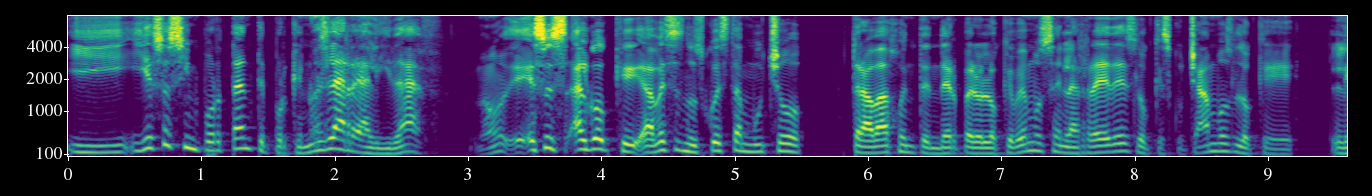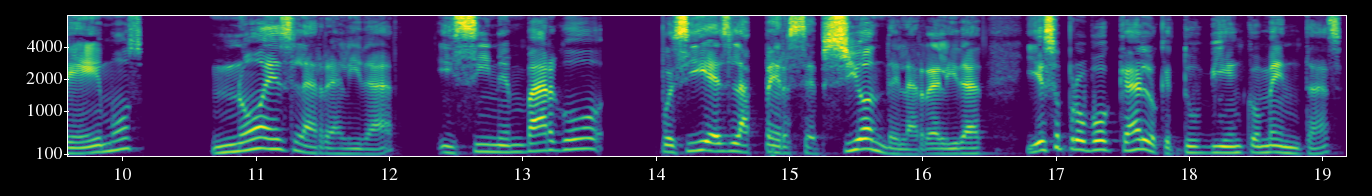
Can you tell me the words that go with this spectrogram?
Y, eso es importante porque no es la realidad, ¿no? Eso es algo que a veces nos cuesta mucho trabajo entender, pero lo que vemos en las redes, lo que escuchamos, lo que leemos, no es la realidad y sin embargo, pues sí es la percepción de la realidad y eso provoca lo que tú bien comentas,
